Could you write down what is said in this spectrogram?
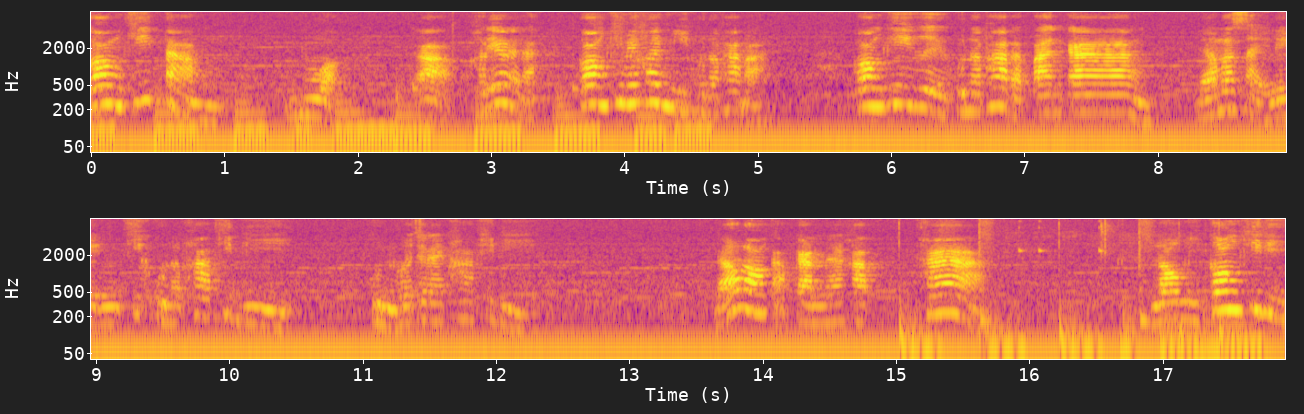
กล้องที่ต่ำบวกอ่าเขาเรียกอะไรนะกล้องที่ไม่ค่อยมีคุณภาพอะกล้องที่คือคุณภาพแบบปานกลาง แล้วมาใส่เลนส์ที่คุณภาพที่ดี คุณก็จะได้ภาพที่ดี แล้วลองกลับกันนะครับ ถ้าเรามีกล้องที่ดี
